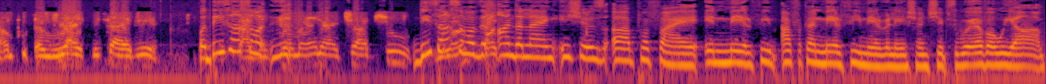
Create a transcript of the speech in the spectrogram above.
and put them right beside me. But these are some. That is them and I try to, These are know, some of the but- underlying issues uh, Prof I in male, fem- African male-female relationships wherever we are.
